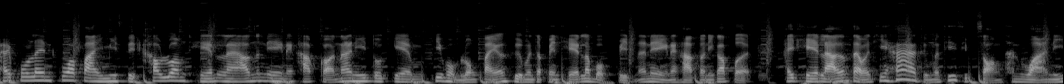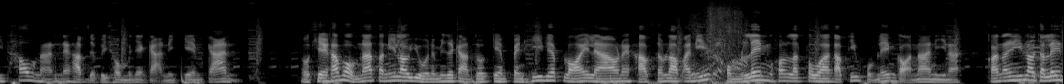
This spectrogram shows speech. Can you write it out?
ให้ผู้เล่นทั่วไปมีสิทธิ์เข้าร่วมเทสแล้วนั่นเองนะครับก่อนหน้านี้ตัวเกมที่ผมลงไปก็คือมันจะเป็นเทสระบบปิดนั่นเองนะครับตอนนี้ก็เปิดให้เทสแล้วตั้งแต่วันที่ 5 ถึงวันที่ 12 ธันวานี้เท่านั้นนะครับเดี๋ยวไปชมบรรยากาศในเกมกัน โอเคครับผมนะตอนนี้เราอยู่ในบรรยากาศตัวเกมเป็นที่เรียบร้อยแล้วนะครับสำหรับอันนี้ผมเล่นคนละตัวกับที่ผมเล่นก่อนหน้านี้นะก่อนหน้านี้เราจะเล่น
